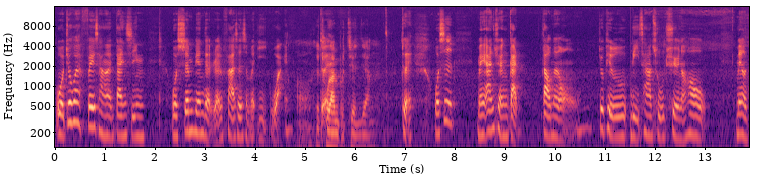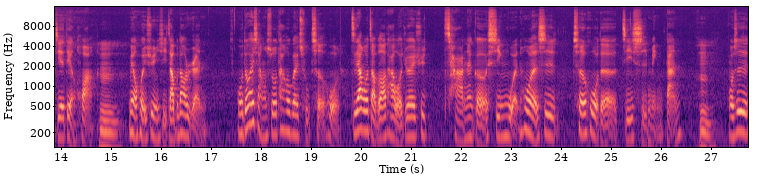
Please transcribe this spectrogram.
我就会非常的担心我身边的人发生什么意外。哦，就突然不见这样。对我是没安全感到那种，就譬如理查出去，然后没有接电话，嗯，没有回讯息，找不到人，我都会想说他会不会出车祸。只要我找不到他，我就会去查那个新闻或者是车祸的即时名单。嗯，我是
